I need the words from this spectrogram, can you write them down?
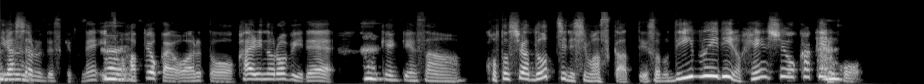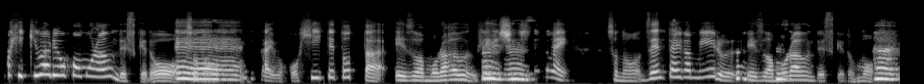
いらっしゃるんですけどね、い。つも発表会終わると、帰りのロビーで、ケンケンさん、今年はどっちにしますかっていう、その DVD の編集をかける方。まあ、引きは両方もらうんですけど、えー、その、舞台をこう引いて撮った映像はもらう、編集してないその全体が見える映像はもらうんですけども、はい、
